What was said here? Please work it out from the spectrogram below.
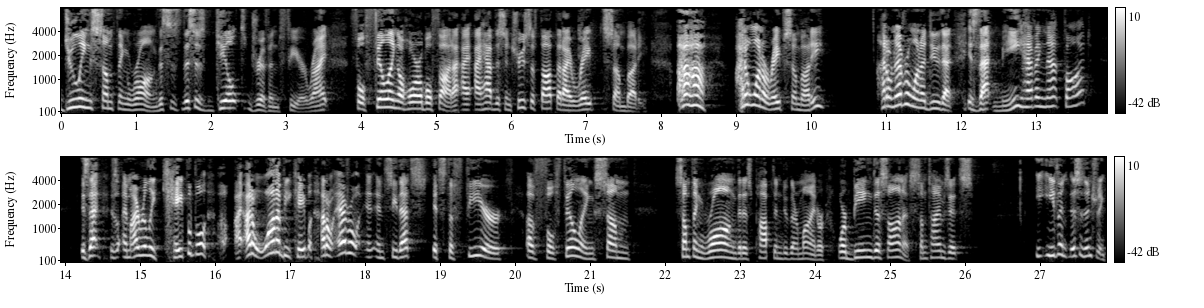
doing something wrong. This is, this is guilt driven fear, right? Fulfilling a horrible thought. I, I have this intrusive thought that I raped somebody. Ah, I don't want to rape somebody. I don't ever want to do that. Is that me having that thought? Is that, is, am I really capable? I, I don't want to be capable. I don't ever, and, and see, that's, it's the fear of fulfilling some, something wrong that has popped into their mind or, or being dishonest. Sometimes it's, even, this is interesting,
